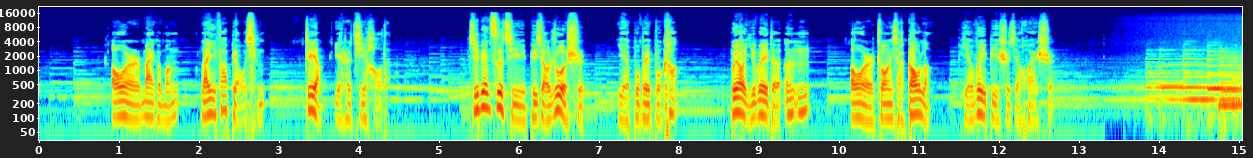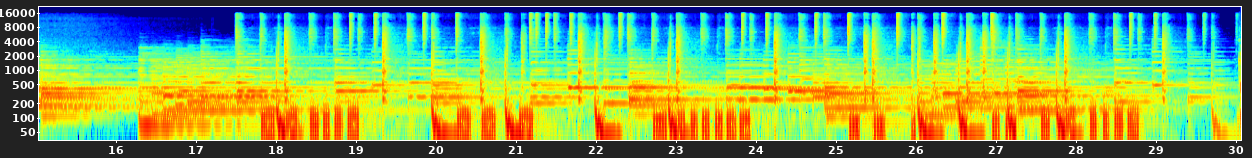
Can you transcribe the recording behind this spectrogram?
偶尔卖个萌，来一发表情，这样也是极好的。即便自己比较弱势，也不卑不亢，不要一味的嗯嗯，偶尔装一下高冷，也未必是件坏事。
